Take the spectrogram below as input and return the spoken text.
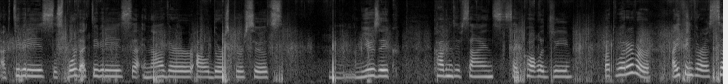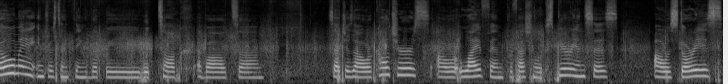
activities, sport activities, and other outdoors pursuits, mm, music, cognitive science, psychology, but whatever, I think there are so many interesting things that we would talk about, uh, such as our cultures, our life and professional experiences, our stories,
